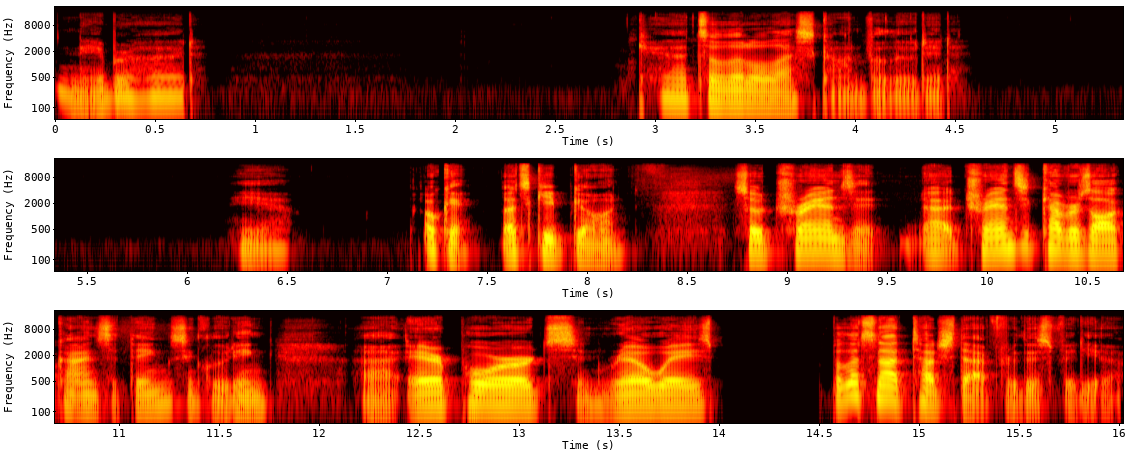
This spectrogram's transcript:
neighborhood. Okay, that's a little less convoluted. Yeah. Okay, let's keep going. So transit. Uh, transit covers all kinds of things, including uh, airports and railways. But let's not touch that for this video.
